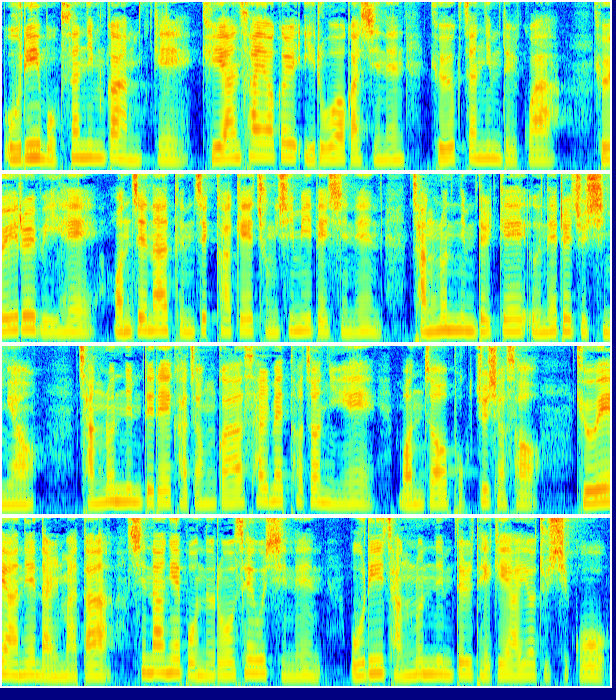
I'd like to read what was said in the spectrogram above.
우리 목사님과 함께 귀한 사역을 이루어 가시는 교육자님들과 교회를 위해 언제나 듬직하게 중심이 되시는 장로님들께 은혜를 주시며 장로님들의 가정과 삶의 터전 위에 먼저 복 주셔서 교회 안에 날마다 신앙의 본으로 세우시는 우리 장로님들 되게 하여 주시고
